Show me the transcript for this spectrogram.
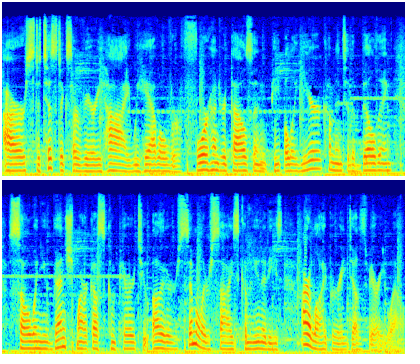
our statistics are very high. We have over 400,000 people a year come into the building, so when you benchmark us compared to other similar sized communities, our library does very well.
